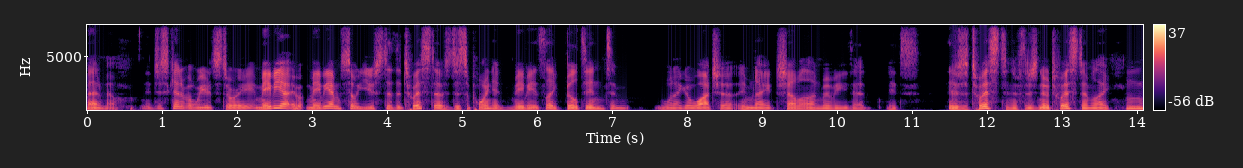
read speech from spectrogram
I don't know. It just kind of a weird story. Maybe I, maybe I'm so used to the twist, I was disappointed. Maybe it's like built into when I go watch a M Night Shyamalan movie that it's there's a twist, and if there's no twist, I'm like, hmm,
